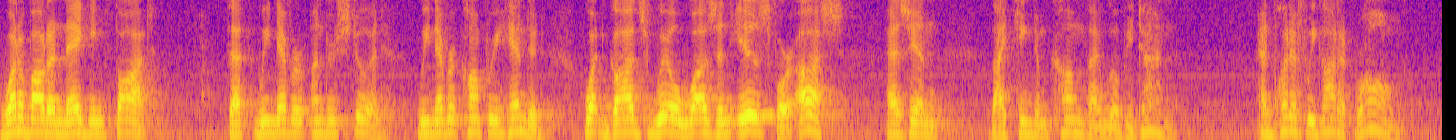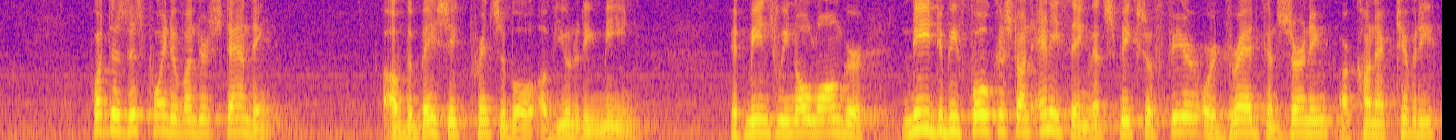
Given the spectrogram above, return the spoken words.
what about a nagging thought that we never understood, we never comprehended what God's will was and is for us, as in, Thy kingdom come, Thy will be done? And what if we got it wrong? What does this point of understanding of the basic principle of unity mean? It means we no longer need to be focused on anything that speaks of fear or dread concerning our connectivity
